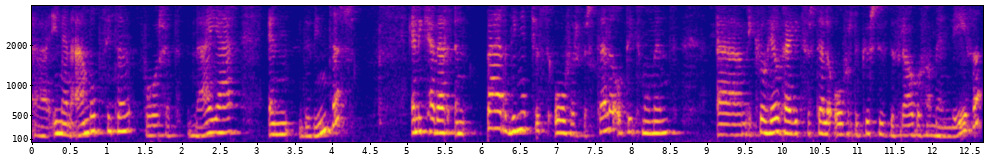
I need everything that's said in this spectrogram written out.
uh, in mijn aanbod zitten voor het najaar en de winter. En ik ga daar een paar dingetjes over vertellen op dit moment. Um, ik wil heel graag iets vertellen over de cursus De Vrouwen van Mijn Leven.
